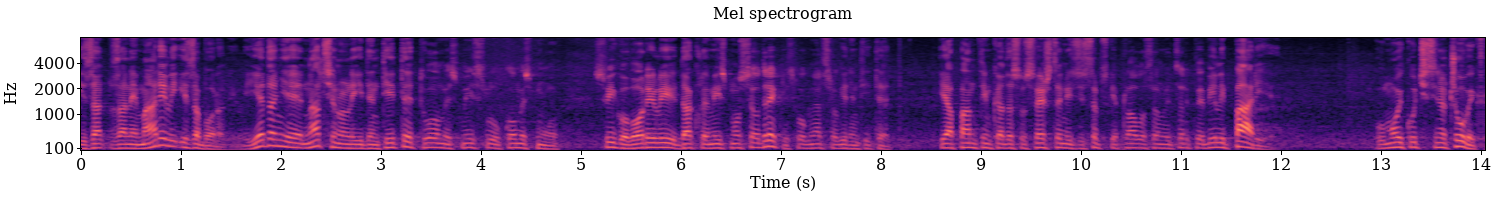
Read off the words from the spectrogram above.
I za, zanemarili i zaboravili. Jedan je nacionalni identitet u ovome smislu u kome smo svi govorili, dakle mi smo se odrekli svog nacionalnog identiteta. Ja pamtim kada su sveštenici Srpske pravoslavne crkve bili parije. U moj kući se inače uvek e,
